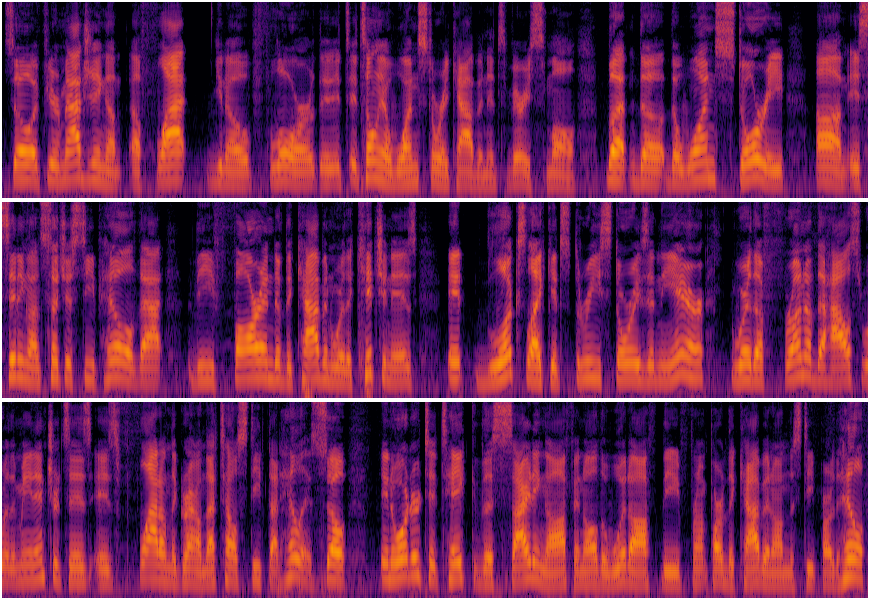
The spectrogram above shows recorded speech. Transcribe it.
So if you're imagining a, a flat you know floor. It's, it's only a one story cabin. It's very small. But the the one story um, is sitting on such a steep hill that the far end of the cabin where the kitchen is it looks like it's three stories in the air where the front of the house where the main entrance is is flat on the ground. That's how steep that hill is. So in order to take the siding off and all the wood off the front part of the cabin on the steep part of the hill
